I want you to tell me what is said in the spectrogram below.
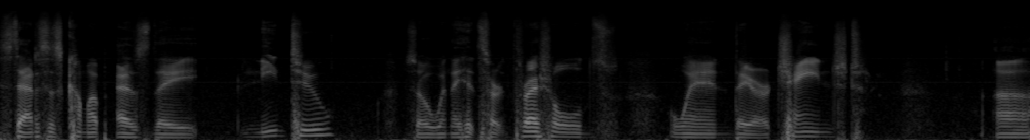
statuses come up as they need to. So when they hit certain thresholds, when they are changed uh,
